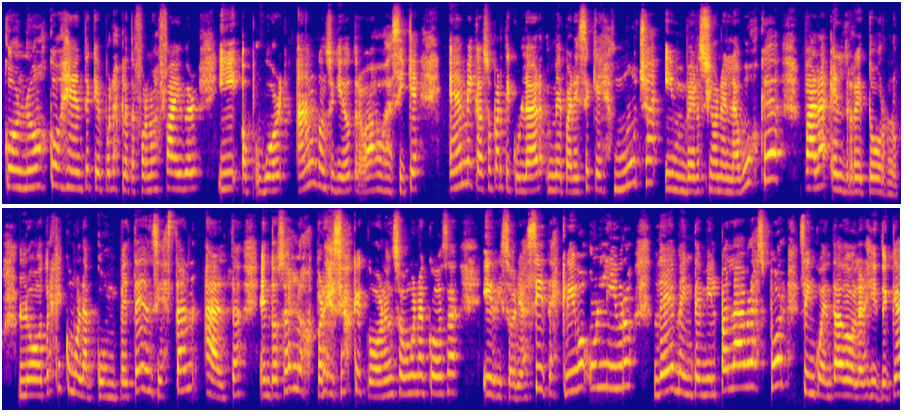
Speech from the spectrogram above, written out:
conozco gente que por las plataformas Fiverr y Upwork han conseguido trabajos, así que en mi caso particular me parece que es mucha inversión en la búsqueda para el retorno. Lo otro es que como la competencia es tan alta, entonces los precios que cobran son una cosa irrisoria. Sí, te escribo un libro de 20 mil palabras por 50 dólares y tú qué...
